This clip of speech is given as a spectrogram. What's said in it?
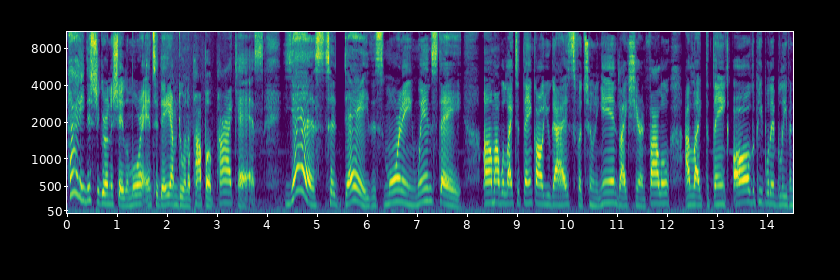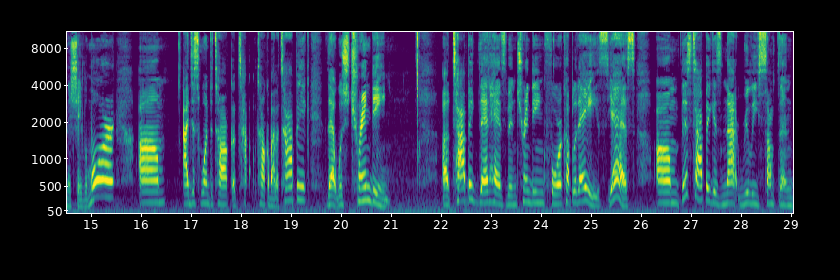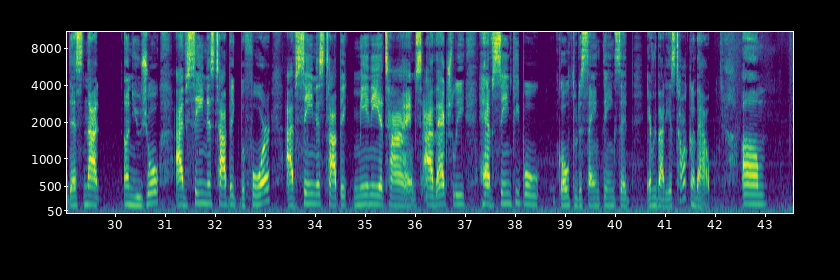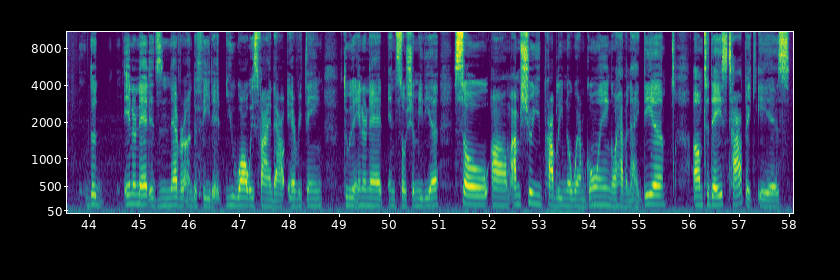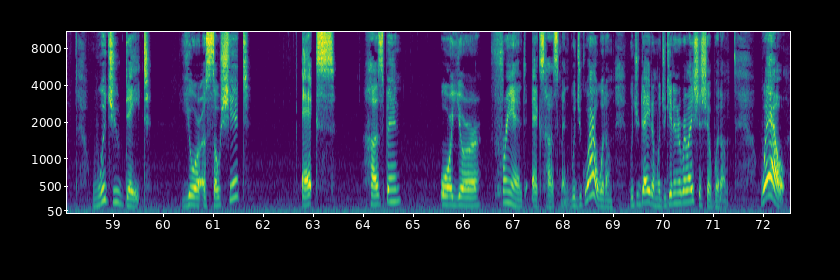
Hi, this is your girl, Ne'Che La'Mour, and today I'm doing a pop up podcast. Yes, today, this morning, Wednesday. Um, I would like to thank all you guys for tuning in, like, share, and follow. I'd like to thank all the people that believe in Ne'Che La'Mour. Um, I just wanted to talk to- talk about a topic that was trending a topic that has been trending for a couple of days. Yes. Um, this topic is not really something that's not unusual. I've seen this topic before. I've seen this topic many a times. I've actually have seen people go through the same things that everybody is talking about. Um, the internet is never undefeated. You always find out everything through the internet and social media. So um, I'm sure you probably know where I'm going or have an idea. Um, today's topic is Would you date your associate, ex husband, or your friend ex husband? Would you go out with them? Would you date them? Would you get in a relationship with them? Well,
